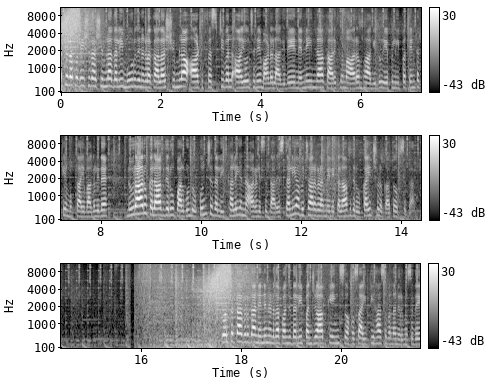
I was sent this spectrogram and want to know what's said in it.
ಹಿಮಾಚಲ ಪ್ರದೇಶದ ಶಿಮ್ಲಾದಲ್ಲಿ ಮೂರು ದಿನಗಳ ಕಾಲ ಶಿಮ್ಲಾ ಆರ್ಟ್ ಫೆಸ್ಟಿವಲ್ ಆಯೋಜನೆ ಮಾಡಲಾಗಿದೆ. ನಿನ್ನೆಯಿಂದ ಕಾರ್ಯಕ್ರಮ ಆರಂಭ ಆಗಿದ್ದು ಏಪ್ರಿಲ್ ಇಪ್ಪತ್ತೆಂಟಕ್ಕೆ ಮುಕ್ತಾಯವಾಗಲಿದೆ. ನೂರಾರು ಕಲಾವಿದರು ಪಾಲ್ಗೊಂಡು ಕುಂಚದಲ್ಲಿ ಕಲೆಯನ್ನು ಅರಳಿಸಿದ್ದಾರೆ. ಸ್ಥಳೀಯ ವಿಚಾರಗಳ ಮೇಲೆ ಕಲಾವಿದರು ಕೈಚುಳುಕ ತೋರಿಸಿದ್ದಾರೆ. ಕೋಲ್ಕತ್ತಾ ವಿರುದ್ಧ ನಿನ್ನೆ ನಡೆದ ಪಂದ್ಯದಲ್ಲಿ ಪಂಜಾಬ್ ಕಿಂಗ್ಸ್ ಹೊಸ ಇತಿಹಾಸವನ್ನು ನಿರ್ಮಿಸಿದೆ.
